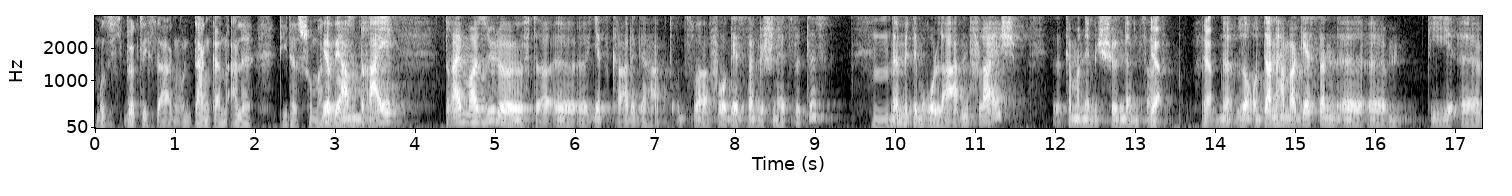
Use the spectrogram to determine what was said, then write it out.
muss ich wirklich sagen. Und Dank an alle, die das schon mal Ja, wir haben. drei, dreimal Süderhöfter äh, jetzt gerade gehabt. Und zwar vorgestern geschnetzeltes Hm. ne, mit dem Rouladenfleisch. Da kann man nämlich schön dann zer Ja, ja. Ne, so, und dann haben wir gestern äh, ähm, die äh,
